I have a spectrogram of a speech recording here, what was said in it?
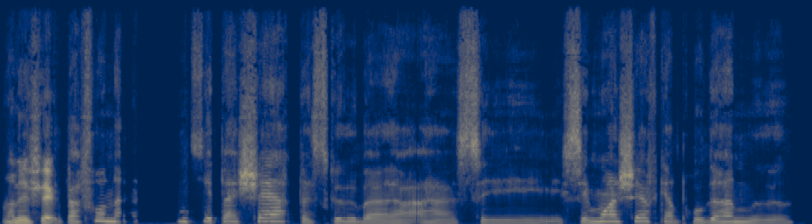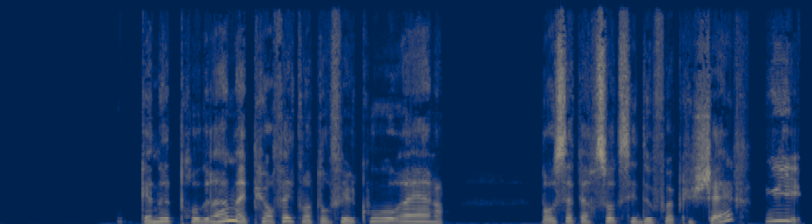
En effet. Parfois, on a c'est pas cher parce que bah, ah, c'est c'est moins cher qu'un programme qu'un autre programme et puis en fait quand on fait le coût horaire on s'aperçoit que c'est deux fois plus cher. Oui,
